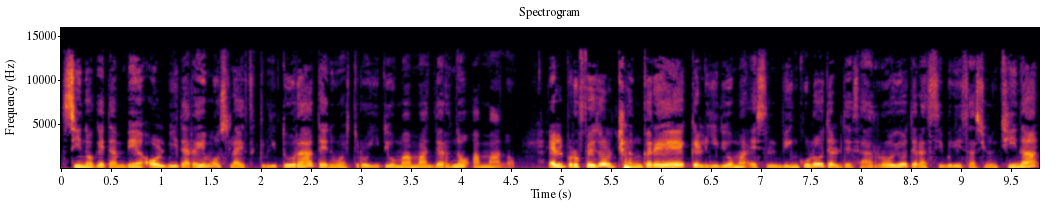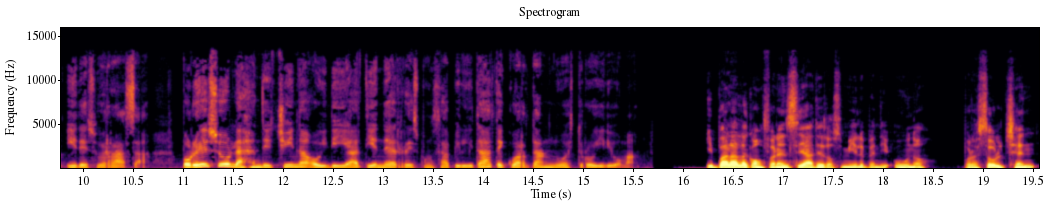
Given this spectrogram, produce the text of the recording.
sino que también olvidaremos la escritura de nuestro idioma moderno a mano. El profesor Chen cree que el idioma es el vínculo del desarrollo de la civilización china y de su raza. Por eso la gente china hoy día tiene responsabilidad de guardar nuestro idioma. Y para la conferencia de 2021, Profesor Chen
